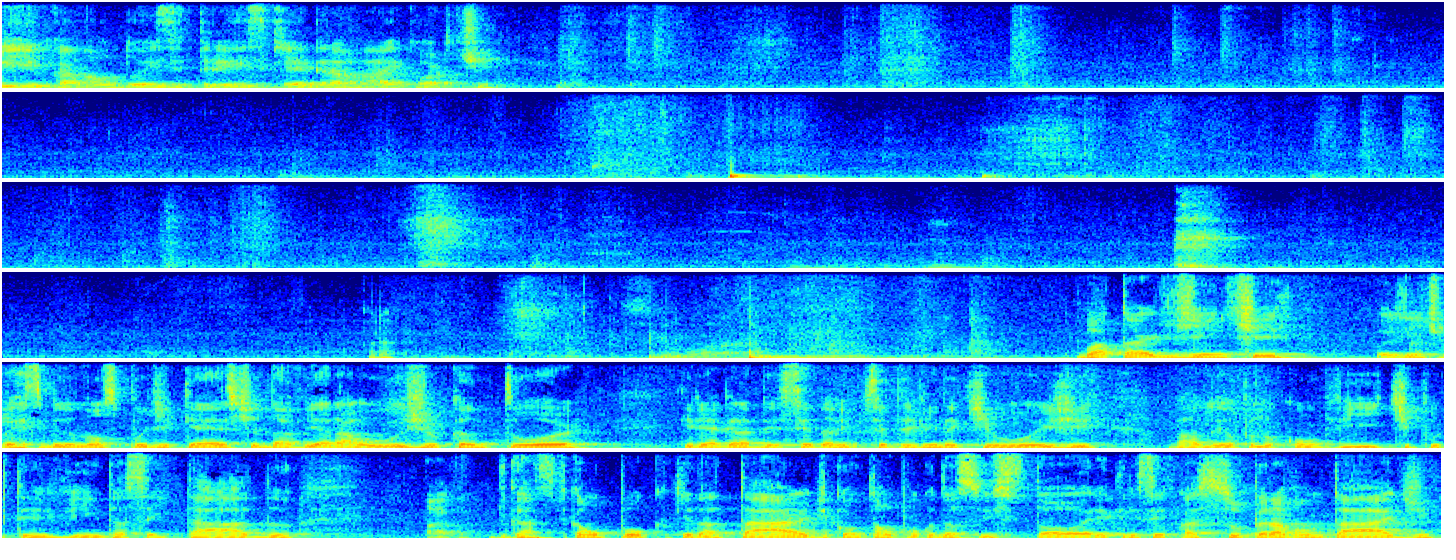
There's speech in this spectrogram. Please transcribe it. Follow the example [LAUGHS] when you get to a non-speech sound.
substituir o canal 2 e 3, que é gravar e corte. Boa tarde, gente. Hoje a gente vai receber no nosso podcast o Davi Araújo, cantor. Queria agradecer, Davi, por você ter vindo aqui hoje. Valeu pelo convite, por ter vindo, aceitado. Ficar um pouco aqui da tarde, contar um pouco da sua história. Queria que você ficasse super à vontade.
